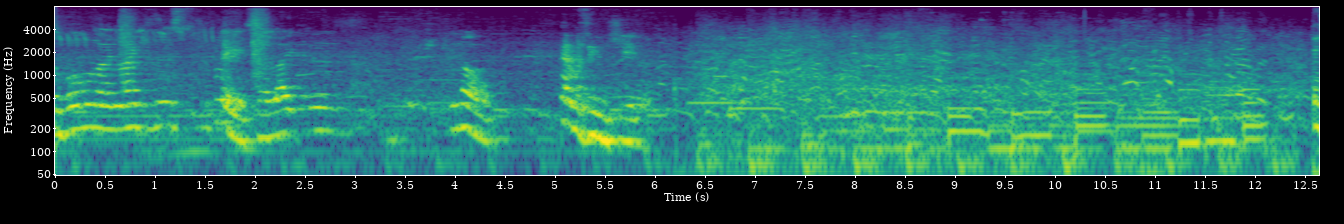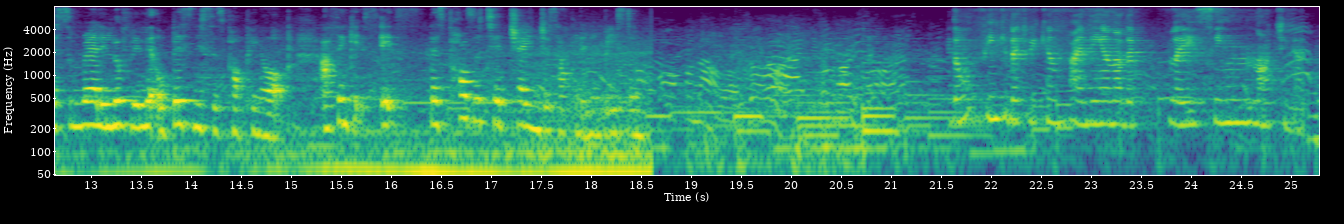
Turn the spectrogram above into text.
of all, I like this place. I like, uh, you know, everything here. There's some really lovely little businesses popping up. I think it's it's there's positive changes happening in Beeston. I don't think that we can find in another place in Nottingham.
